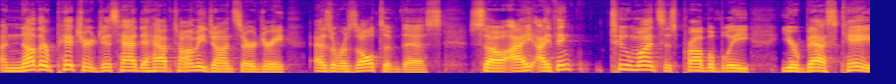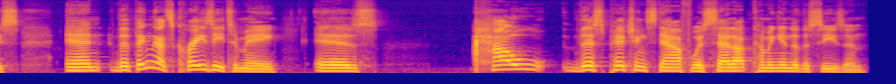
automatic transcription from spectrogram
another pitcher just had to have Tommy John surgery as a result of this. So I, I think two months is probably your best case. And the thing that's crazy to me is how this pitching staff was set up coming into the season.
